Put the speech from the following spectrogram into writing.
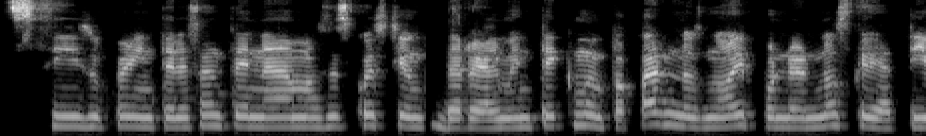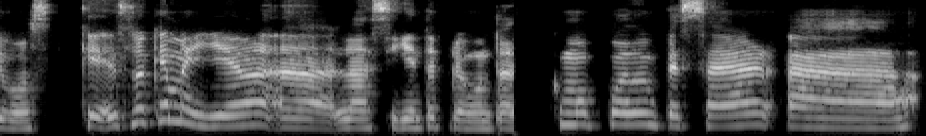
Sí, súper interesante. Nada más es cuestión de realmente como empaparnos, ¿no? Y ponernos creativos, que es lo que me lleva a la siguiente pregunta. ¿Cómo puedo empezar a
